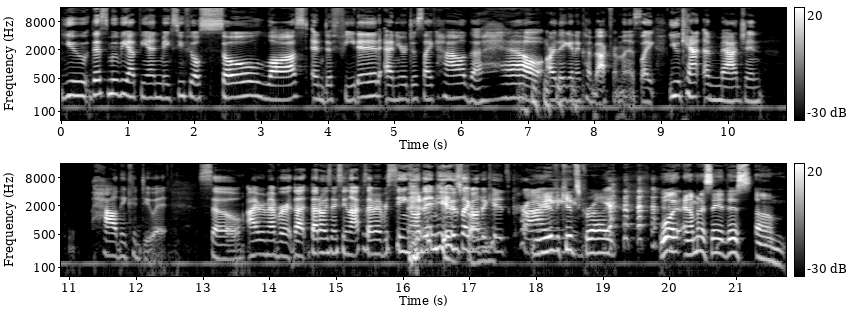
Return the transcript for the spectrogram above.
you this movie at the end makes you feel so lost and defeated and you're just like how the hell are they going to come back from this like you can't imagine how they could do it so I remember that that always makes me laugh because I remember seeing all the news, like all the kids crying. You hear the kids cry. Yeah. well, and I'm gonna say this um,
